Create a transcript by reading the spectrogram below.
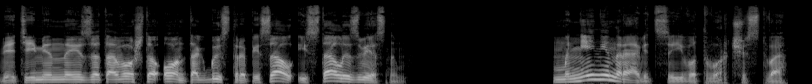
Ведь именно из-за того, что он так быстро писал и стал известным. Мне не нравится его творчество.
